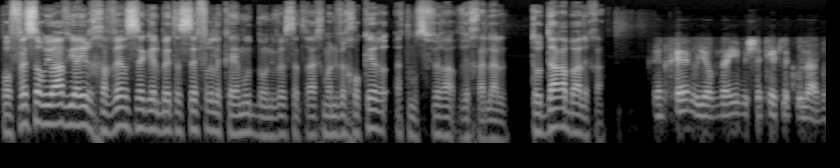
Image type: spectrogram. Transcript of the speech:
פרופסור יואב יאיר, חבר סגל בית הספר לקיימות באוניברסיטת רייכמן וחוקר אטמוספירה וחלל. תודה רבה לך. חן חן ויום נעים ושקט לכולנו.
